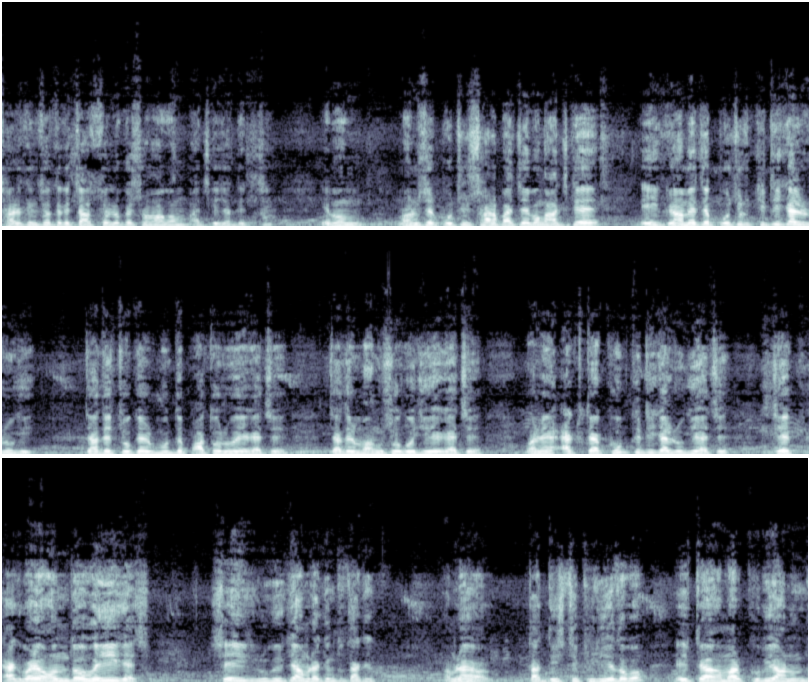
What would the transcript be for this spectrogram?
সাড়ে তিনশো থেকে চারশো লোকের সমাগম আজকে যা দেখছি এবং মানুষের প্রচুর সাড়া পাচ্ছে এবং আজকে এই গ্রামেতে প্রচুর ক্রিটিক্যাল রুগী যাদের চোখের মধ্যে পাথর হয়ে গেছে, যাদের মাংস গজিয়ে গেছে। মানে একটা খুব ক্রিটিক্যাল রুগী আছে, যে একবারে অন্ধ হয়েই গেছে। সেই রুগীকে আমরা কিন্তু তাকে, আমরা তার দৃষ্টি ফিরিয়ে দেবো। এইটা আমার খুবই আনন্দ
